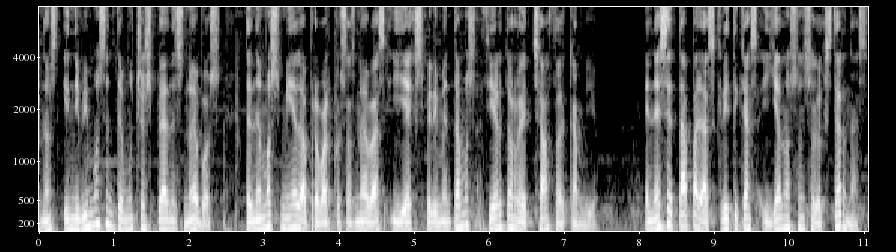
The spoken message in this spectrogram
Nos inhibimos ante muchos planes nuevos, tenemos miedo a probar cosas nuevas y experimentamos cierto rechazo al cambio. En esa etapa las críticas ya no son solo externas,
